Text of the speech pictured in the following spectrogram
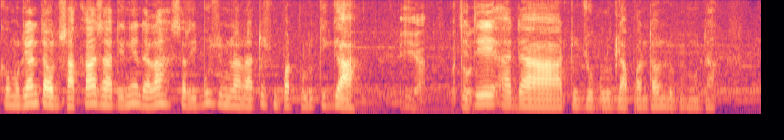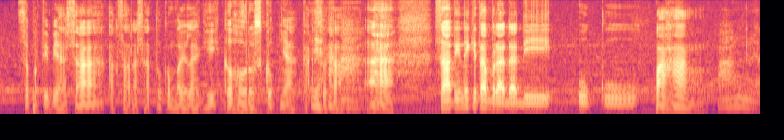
Kemudian tahun Saka saat ini adalah 1943. Iya, betul. Jadi ada 78 tahun lebih muda. Seperti biasa, Aksara Satu kembali lagi ke horoskopnya Kak Ya. Suta. Ah, saat ini kita berada di Uku Pahang. Pang ya.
